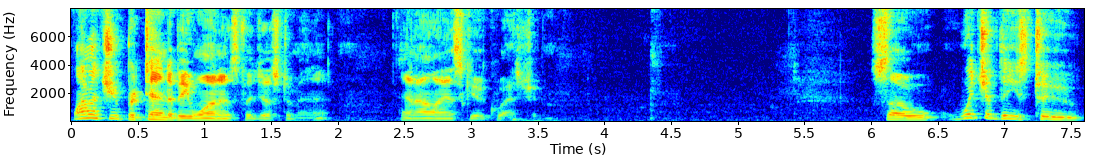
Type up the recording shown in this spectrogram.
Why don't you pretend to be oneness for just a minute, and I'll ask you a question. So, which of these two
